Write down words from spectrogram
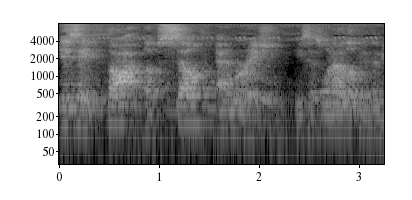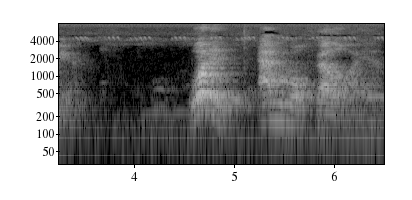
is a thought of self admiration. He says, when I look in the mirror. What an admirable fellow I am.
